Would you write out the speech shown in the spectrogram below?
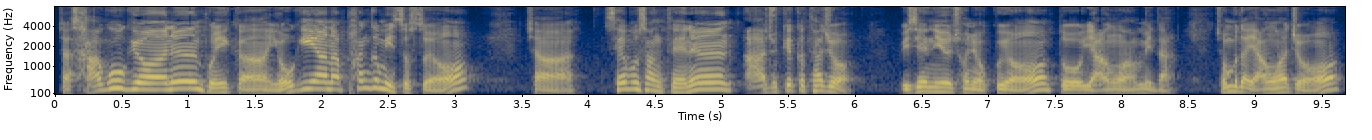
자, 사고 교환은 보니까 여기 하나 판금이 있었어요. 자, 세부 상태는 아주 깨끗하죠. 미세니유 전혀 없고요. 또 양호합니다. 전부 다 양호하죠.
